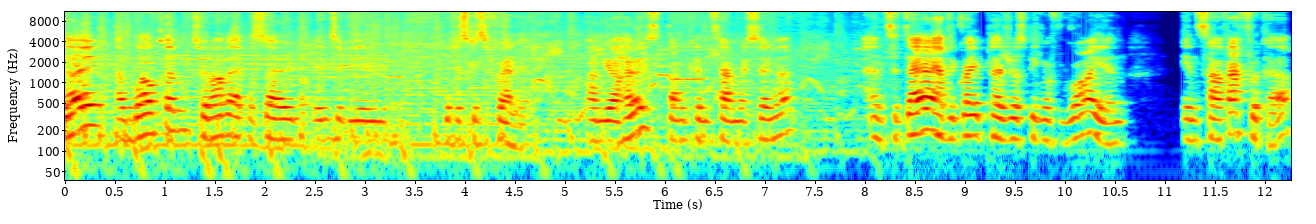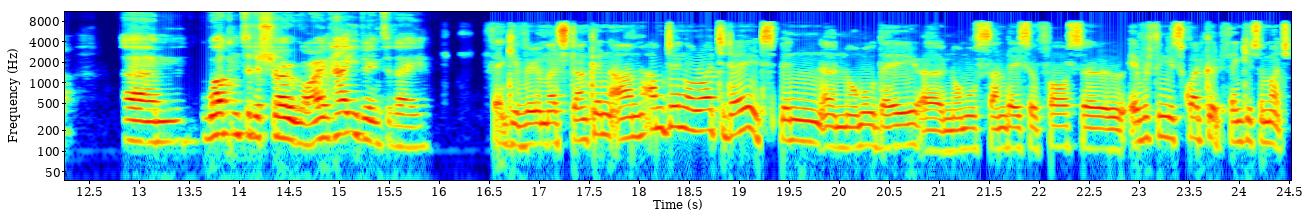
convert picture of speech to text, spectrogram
Hello and welcome to another episode of Interview with the Schizophrenic. I'm your host, Duncan Tamra Singer, and today I have the great pleasure of speaking with Ryan in South Africa. Um, welcome to the show, Ryan. How are you doing today? Thank you very much, Duncan. Um, I'm doing all right today. It's been a normal day, a normal Sunday so far, so everything is quite good. Thank you so much.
